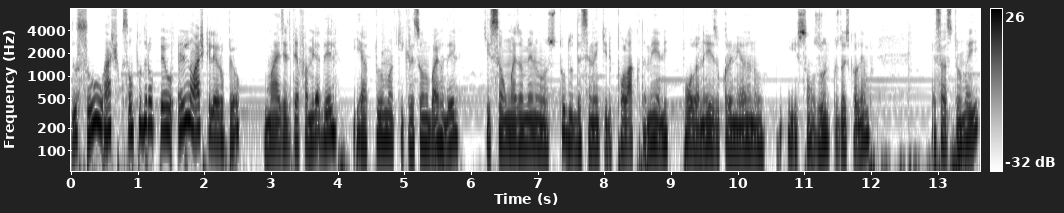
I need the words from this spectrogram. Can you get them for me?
do sul, acho que são tudo europeu. Ele não acha que ele é europeu, mas ele tem a família dele e a turma que cresceu no bairro dele, que são mais ou menos tudo descendente de polaco também ali, polonês, ucraniano, e são os únicos dois que eu lembro. Essas turmas aí.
